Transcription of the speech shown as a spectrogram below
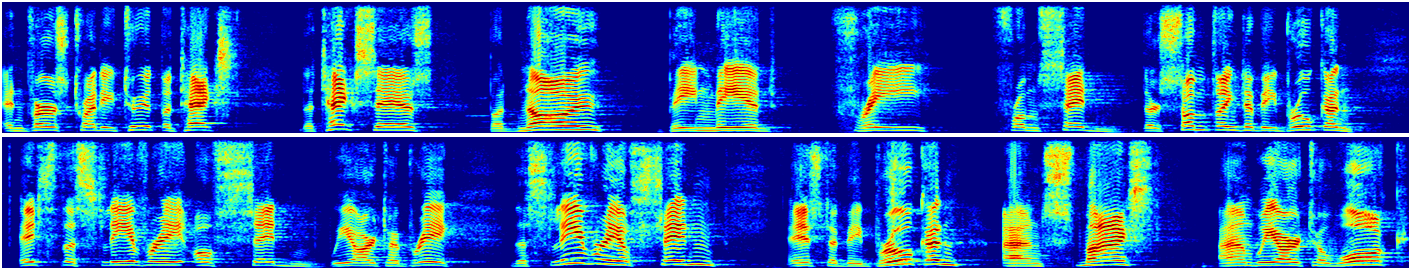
in verse 22 at the text, the text says, But now being made free from sin. There's something to be broken. It's the slavery of sin we are to break. The slavery of sin is to be broken and smashed and we are to walk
